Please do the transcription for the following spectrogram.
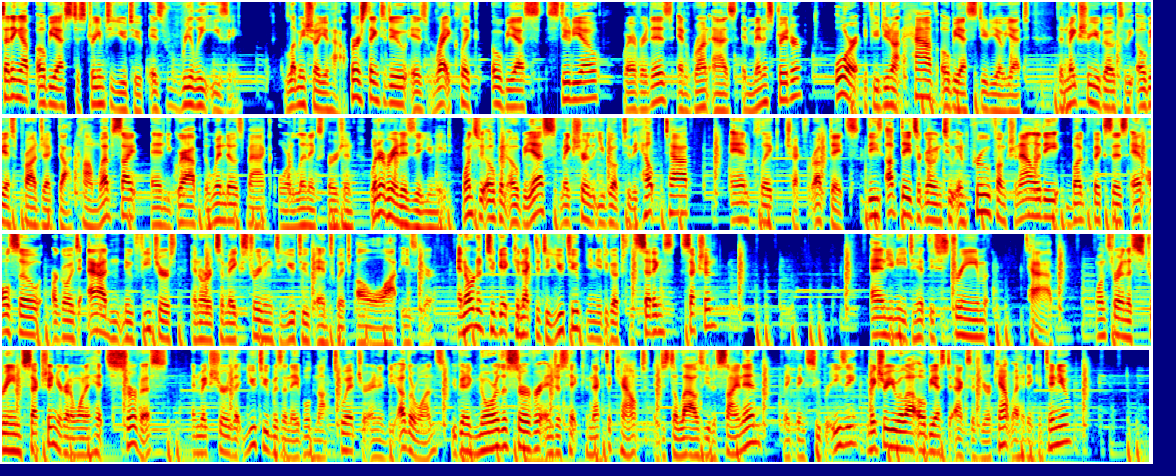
Setting up OBS to stream to YouTube is really easy. Let me show you how. First thing to do is right click OBS Studio, wherever it is, and run as administrator. Or if you do not have OBS Studio yet, then make sure you go to the obsproject.com website and you grab the Windows, Mac, or Linux version, whatever it is that you need. Once we open OBS, make sure that you go up to the Help tab and click check for updates. These updates are going to improve functionality, bug fixes, and also are going to add new features in order to make streaming to YouTube and Twitch a lot easier. In order to get connected to YouTube, you need to go to the settings section and you need to hit the stream tab. Once we're in the stream section, you're gonna wanna hit service and make sure that YouTube is enabled, not Twitch or any of the other ones. You can ignore the server and just hit connect account. It just allows you to sign in, make things super easy. Make sure you allow OBS to access your account by hitting continue.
